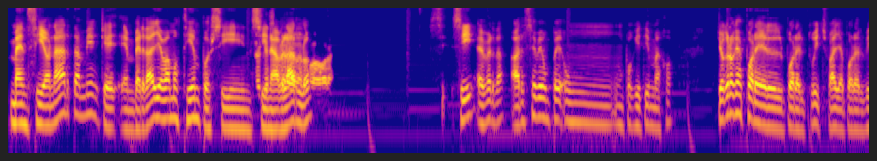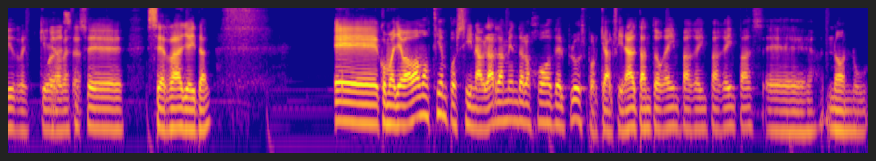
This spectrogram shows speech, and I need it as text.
mencionar también que en verdad llevamos tiempo sin, sin hablarlo. Sí, sí, es verdad. Ahora se ve un, un, un poquitín mejor. Yo creo que es por el, por el Twitch, vaya, por el bitrate, que Puede a veces se, se raya y tal. Eh, como llevábamos tiempo sin hablar también de los juegos del Plus, porque al final tanto Game Pass, Game Pass, Game Pass eh, no,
